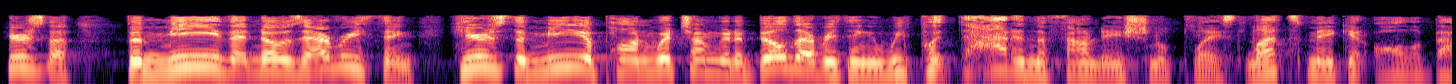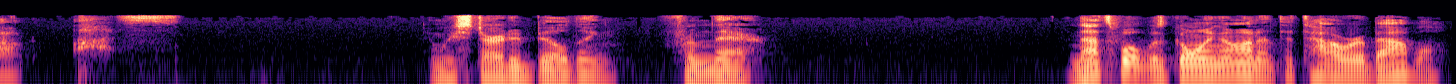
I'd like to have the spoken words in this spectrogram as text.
Here's the, the me that knows everything. Here's the me upon which I'm going to build everything. And we put that in the foundational place. Let's make it all about us. And we started building from there. And that's what was going on at the Tower of Babel.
